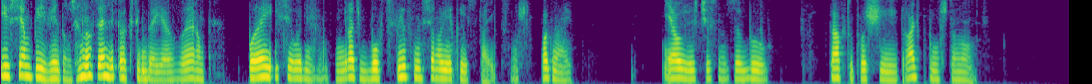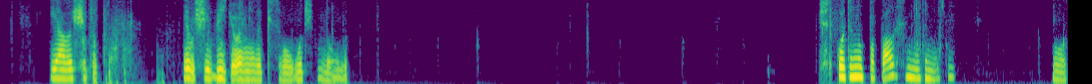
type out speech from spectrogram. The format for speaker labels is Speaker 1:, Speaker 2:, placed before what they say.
Speaker 1: И всем привет, друзья! На связи, как всегда, я Зерон Плей, и сегодня будем играть в Боб Спив на сервере Кристайкс. Ну что, погнали. Я уже, честно, забыл, как тут вообще играть, потому что, ну, я вообще тут, я вообще видео не записывал очень долго. Что какой-то ну попался мне, конечно. Вот.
